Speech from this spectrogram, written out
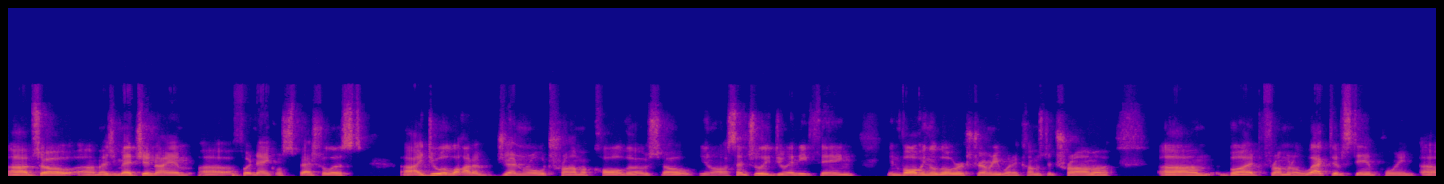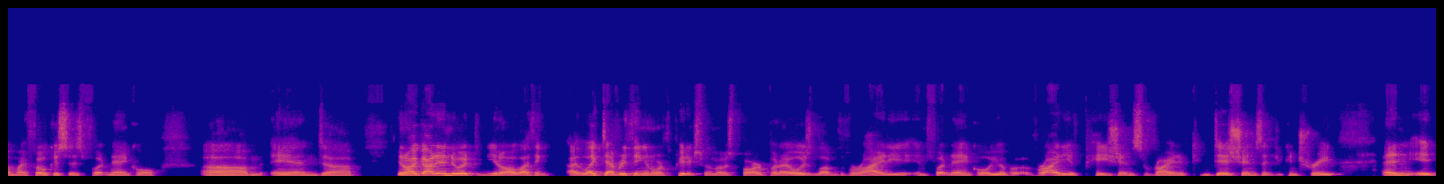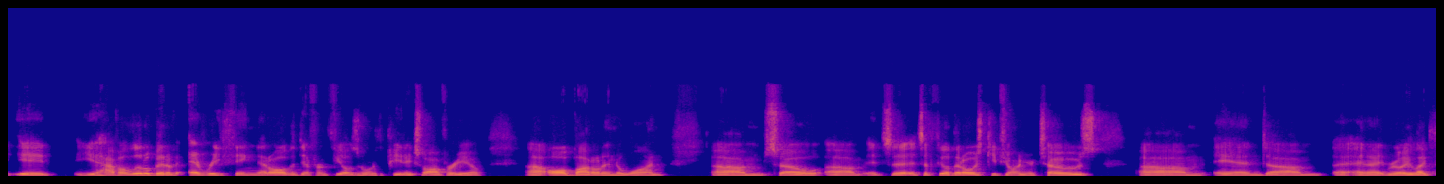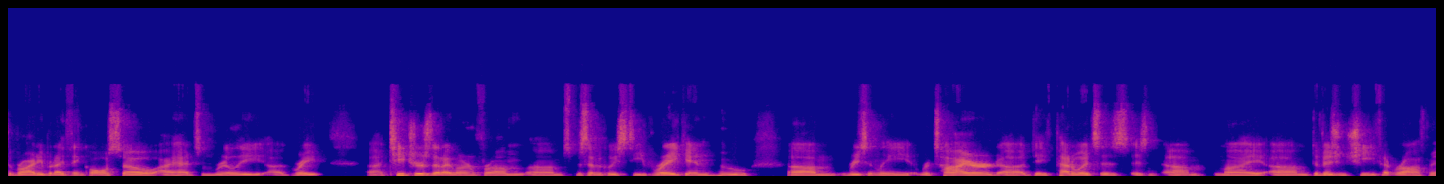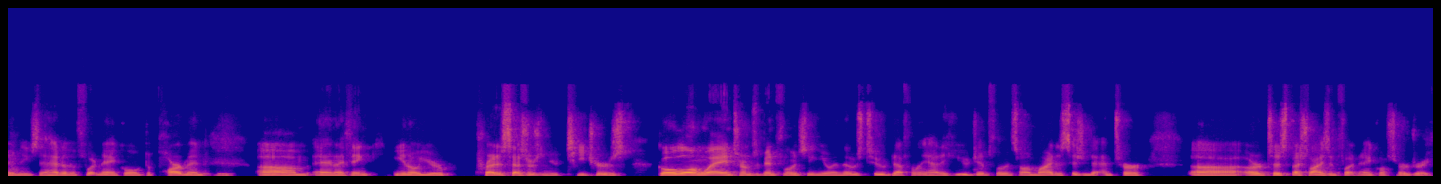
Um, so, um, as you mentioned, I am a foot and ankle specialist. Uh, I do a lot of general trauma call, though. So, you know, I'll essentially do anything involving the lower extremity when it comes to trauma. Um, but from an elective standpoint, uh, my focus is foot and ankle. Um, and, uh, you know, I got into it, you know, I think I liked everything in orthopedics for the most part, but I always loved the variety in foot and ankle. You have a variety of patients, a variety of conditions that you can treat. And it, it, you have a little bit of everything that all the different fields in orthopedics offer you, uh, all bottled into one. Um, so um, it's a it's a field that always keeps you on your toes, um, and um, and I really like the variety. But I think also I had some really uh, great uh, teachers that I learned from, um, specifically Steve Raikin, who um, recently retired. Uh, Dave Pedowitz is, is um, my um, division chief at Rothman. He's the head of the foot and ankle department. Mm-hmm. Um, and I think, you know, your predecessors and your teachers go a long way in terms of influencing you. And those two definitely had a huge influence on my decision to enter uh, or to specialize in foot and ankle surgery.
